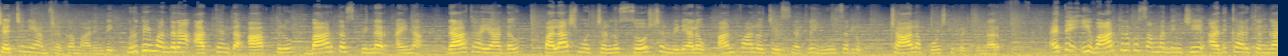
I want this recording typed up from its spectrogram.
చర్చనీయాంశంగా మారింది. మృతి మందన అత్యంత ఆప్తులు భారత స్పిన్నర్ అయిన రాధా యాదవ్ పలాష్ ముచ్చల్ను సోషల్ మీడియాలో అన్ఫాలో చేసినట్లు యూజర్లు చాలా పోస్టులు పెడుతున్నారు. అయితే ఈ వార్తలకు సంబంధించి అధికారికంగా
